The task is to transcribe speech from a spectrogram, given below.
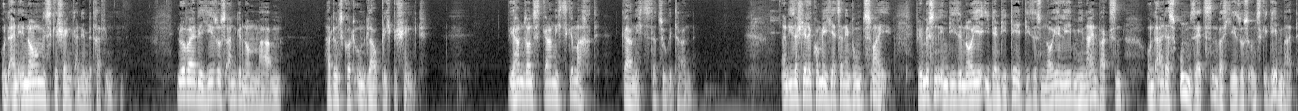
und ein enormes Geschenk an den Betreffenden. Nur weil wir Jesus angenommen haben, hat uns Gott unglaublich beschenkt. Wir haben sonst gar nichts gemacht, gar nichts dazu getan. An dieser Stelle komme ich jetzt an den Punkt zwei. Wir müssen in diese neue Identität, dieses neue Leben hineinwachsen und all das umsetzen, was Jesus uns gegeben hat.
